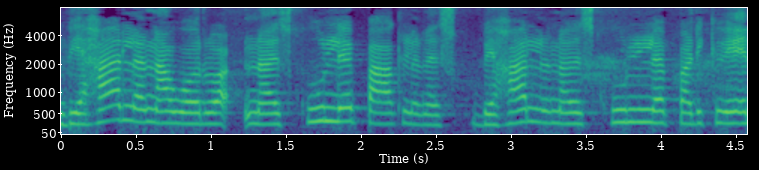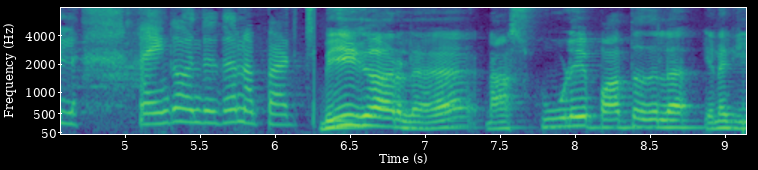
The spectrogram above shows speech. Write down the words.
பீகாரில் நான் ஒரு நான் ஸ்கூல்லே பார்க்கல நான் பிஹாரில் பீகாரில் நான் ஸ்கூலில் படிக்கவே இல்லை நான் எங்கே வந்து தான் நான் படித்தேன் பீகாரில் நான் ஸ்கூலே பார்த்ததில்ல எனக்கு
